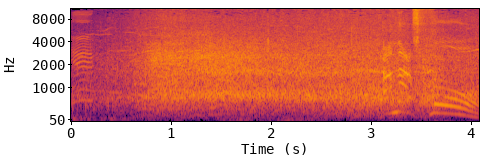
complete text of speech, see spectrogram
Yeah. And that's four.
